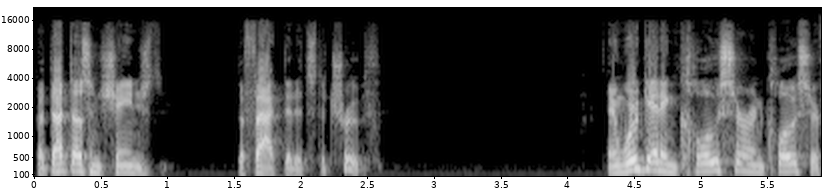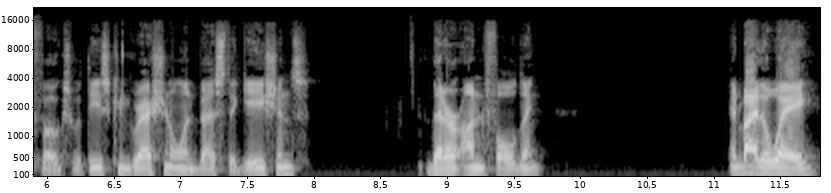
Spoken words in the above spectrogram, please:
But that doesn't change the fact that it's the truth. And we're getting closer and closer, folks, with these congressional investigations that are unfolding. And by the way,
